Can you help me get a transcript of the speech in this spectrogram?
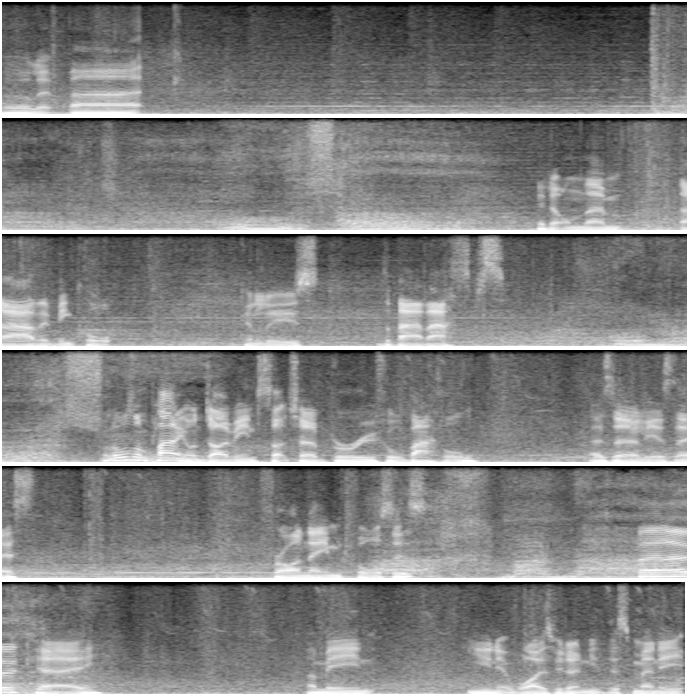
Pull it back. Hit it on them. Ah, they've been caught. Can lose the bad asps. I wasn't planning on diving into such a brutal battle as early as this for our named forces. But okay. I mean, unit-wise, we don't need this many.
